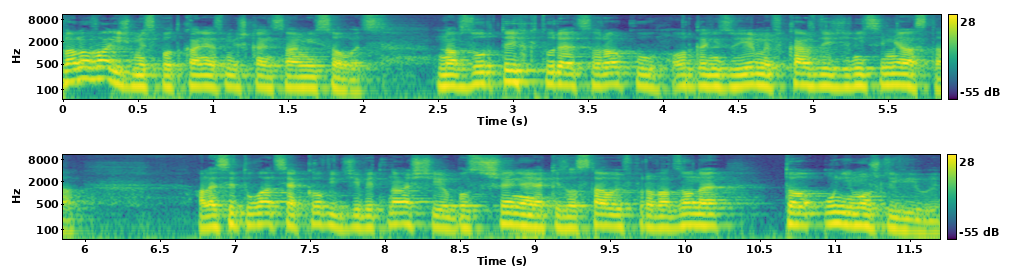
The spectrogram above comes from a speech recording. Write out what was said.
Planowaliśmy spotkania z mieszkańcami sołectw, na wzór tych, które co roku organizujemy w każdej dzielnicy miasta, ale sytuacja COVID-19 i obostrzenia, jakie zostały wprowadzone, to uniemożliwiły.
